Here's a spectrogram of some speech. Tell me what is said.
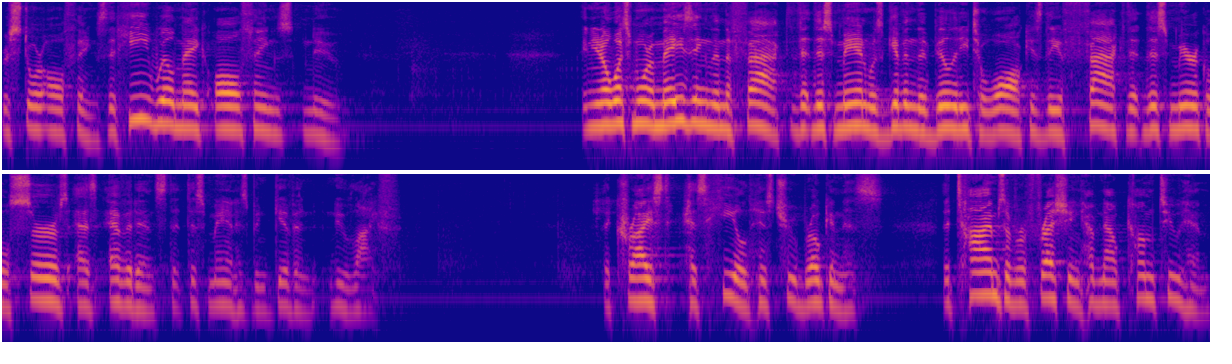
restore all things, that he will make all things new. And you know what's more amazing than the fact that this man was given the ability to walk is the fact that this miracle serves as evidence that this man has been given new life. That Christ has healed his true brokenness. The times of refreshing have now come to him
